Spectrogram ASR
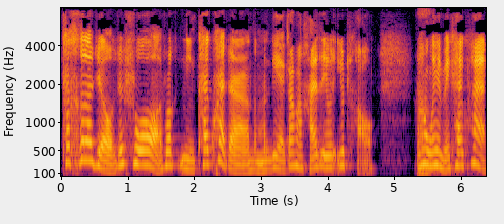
他喝了酒就说说你开快点怎么的，刚好孩子又又吵，然后我也没开快。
